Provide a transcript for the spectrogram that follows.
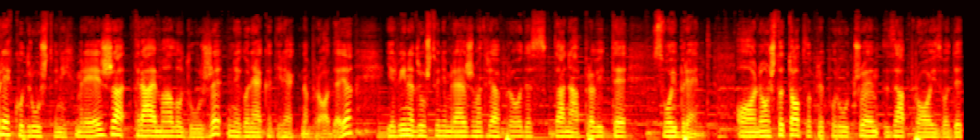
preko društvenih mreža traje malo duže nego neka direktna prodaja jer vi na društvenim mrežama treba prvo da, da napravite svoj brend. Ono što toplo preporučujem za proizvode e,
